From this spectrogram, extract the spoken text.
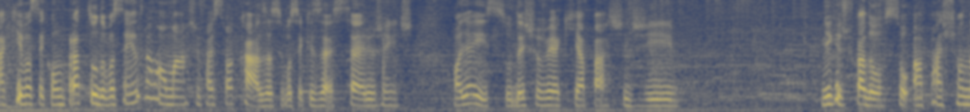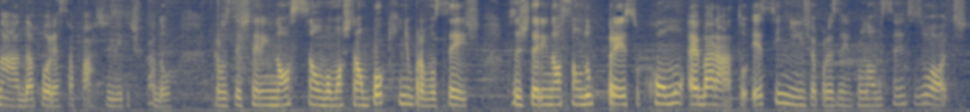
aqui você compra tudo. Você entra no Walmart e faz sua casa, se você quiser. Sério, gente. Olha isso, deixa eu ver aqui a parte de liquidificador. Sou apaixonada por essa parte de liquidificador. Para vocês terem noção, vou mostrar um pouquinho para vocês, pra vocês terem noção do preço, como é barato. Esse Ninja, por exemplo, 900 watts,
